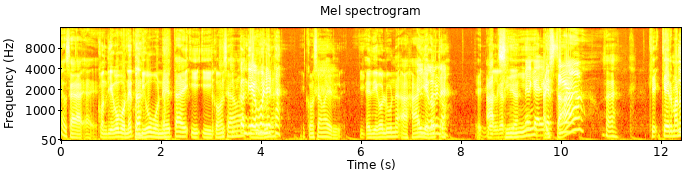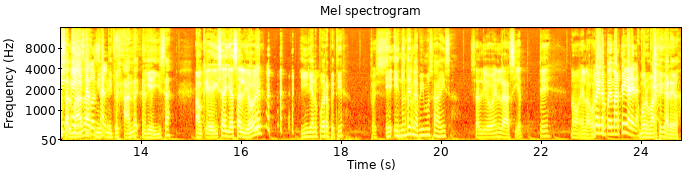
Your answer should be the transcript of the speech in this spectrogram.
sé, o sea, eh, Con Diego Boneta. con Diego Boneta y, y ¿cómo se llama? Con Diego Y Luna. Boneta. ¿Y cómo se llama el, el Diego Luna? Ajá, El y Diego el otro. Luna. Eh, Gael ah, sí, El ahí está. O sea, que, que hermanos Y Almada, ni, González. ni que- anda, y Eiza, Aunque Isa ya salió, ¿eh? y ya no puede repetir. Pues. ¿En, en dónde la vimos a Eiza? Salió en la 7. No, en la 8. Bueno, pues Marta y Gareda. Bueno, Marta y Gareda.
